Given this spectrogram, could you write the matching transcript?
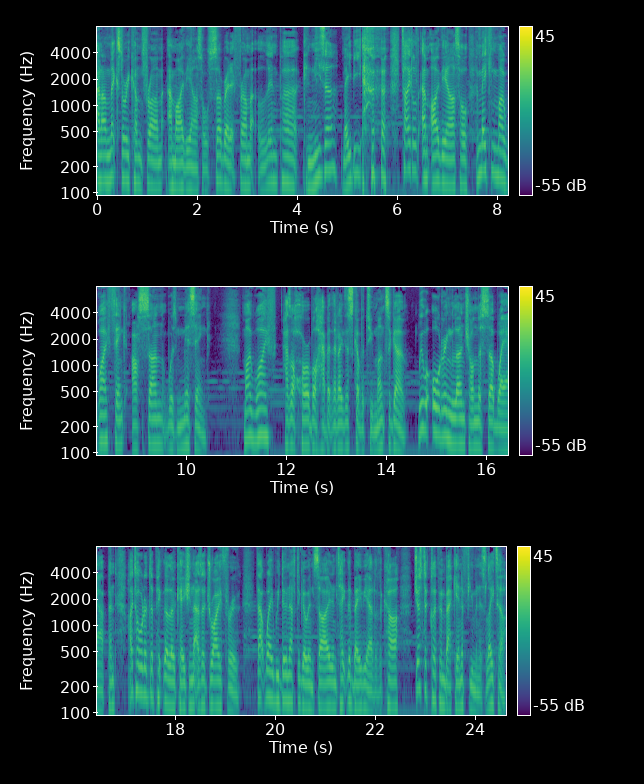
And our next story comes from Am I the Asshole subreddit from Linpa Kniza, maybe? Titled Am I the Asshole for making my wife think our son was missing. My wife has a horrible habit that I discovered two months ago. We were ordering lunch on the Subway app, and I told her to pick the location that has a drive through. That way, we don't have to go inside and take the baby out of the car just to clip him back in a few minutes later.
